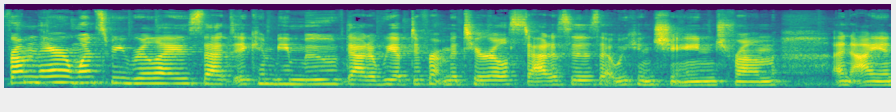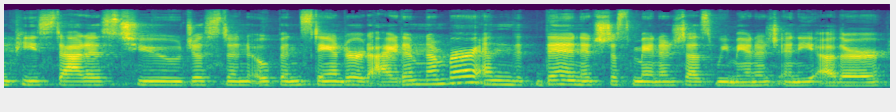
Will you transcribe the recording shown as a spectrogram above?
From there, once we realize that it can be moved out of, we have different material statuses that we can change from an INP status to just an open standard item number, and then it's just managed as we manage any other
